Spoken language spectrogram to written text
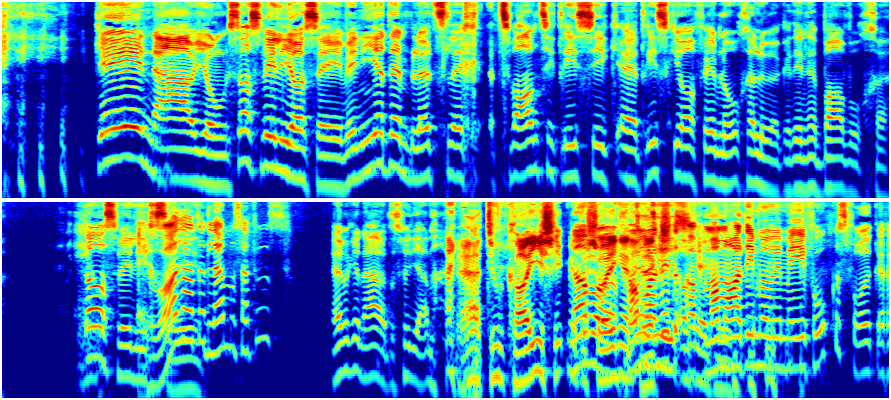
Genau, Jungs, das will ich ja sehen. Wenn ihr dann plötzlich 20, 30, äh, 30 Jahre Film nachschaut in ein paar Wochen. Das will ich voilà, sehen. dann lernen wir es halt aus. Eben genau, das will ich auch meinen. Ja, du KI schreibt mir schon aber Machen wir, Okay, nicht, okay, wir gut. halt immer mehr Fokusfolgen.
